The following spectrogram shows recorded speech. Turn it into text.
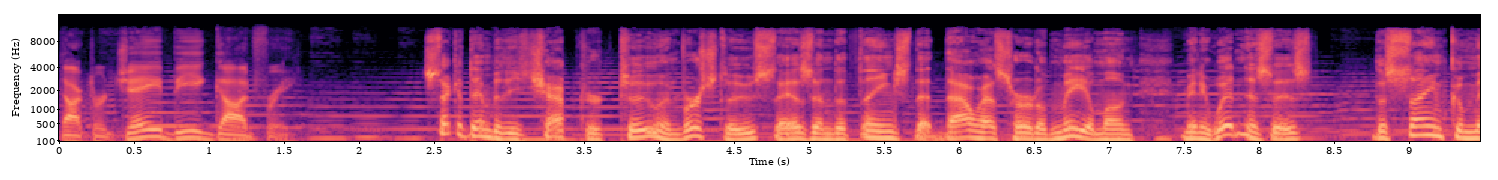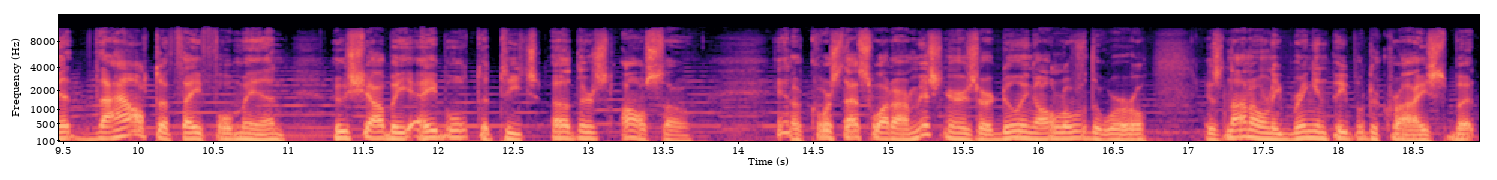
Dr. J.B. Godfrey. 2 Timothy chapter 2 and verse 2 says, "In the things that thou hast heard of me among many witnesses, the same commit thou to faithful men who shall be able to teach others also. And of course, that's what our missionaries are doing all over the world, is not only bringing people to Christ, but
